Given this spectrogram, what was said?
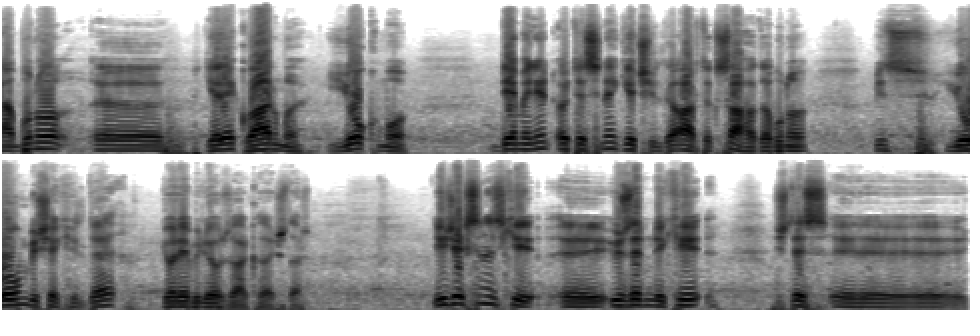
Yani bunu e, gerek var mı, yok mu demenin ötesine geçildi. Artık sahada bunu biz yoğun bir şekilde görebiliyoruz arkadaşlar. Diyeceksiniz ki e, üzerindeki işte e,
